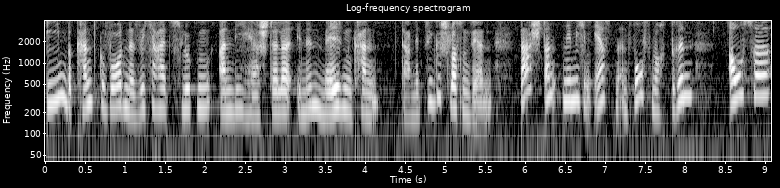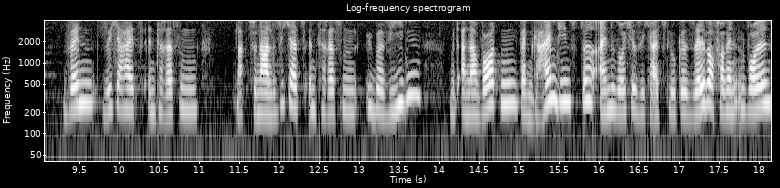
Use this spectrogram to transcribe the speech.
ihm bekannt gewordene Sicherheitslücken an die Herstellerinnen melden kann, damit sie geschlossen werden. Da stand nämlich im ersten Entwurf noch drin, außer wenn Sicherheitsinteressen, nationale Sicherheitsinteressen überwiegen, mit anderen Worten, wenn Geheimdienste eine solche Sicherheitslücke selber verwenden wollen,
